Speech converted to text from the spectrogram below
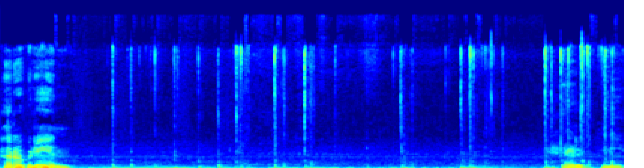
Героблін. Help me.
